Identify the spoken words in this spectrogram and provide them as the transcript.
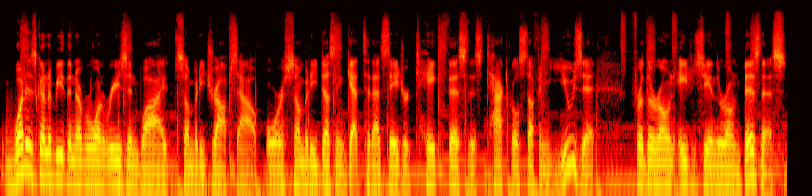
what is going to be the number one reason why somebody drops out or somebody doesn't get to that stage or take this this tactical stuff and use it for their own agency and their own business?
